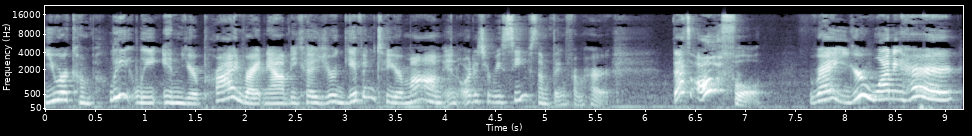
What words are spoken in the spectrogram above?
You are completely in your pride right now because you're giving to your mom in order to receive something from her. That's awful, right? You're wanting her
